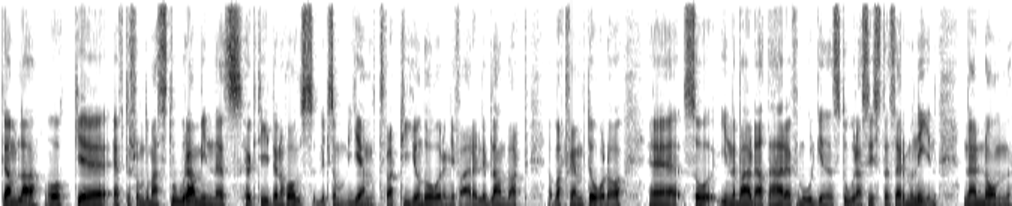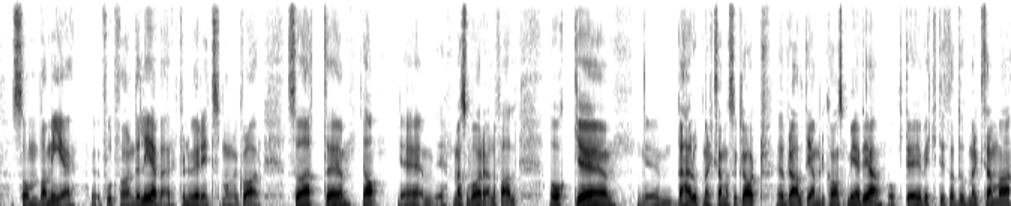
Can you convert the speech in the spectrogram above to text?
gamla och eh, eftersom de här stora minneshögtiderna hålls liksom jämnt vart tionde år ungefär eller ibland vart, vart femte år då eh, så innebär det att det här är förmodligen den stora sista ceremonin när någon som var med fortfarande lever, för nu är det inte så många kvar. Så att eh, ja, eh, men så var det i alla fall. Och Eh, Eh, det här uppmärksammas såklart överallt i amerikansk media och det är viktigt att uppmärksamma.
